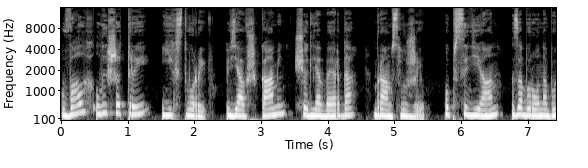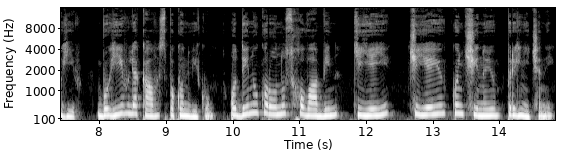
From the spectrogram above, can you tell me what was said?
Валх лише три їх створив, взявши камінь, що для Верда брам служив. Обсидіан заборона богів, богів лякав споконвіку. Одину корону сховав він тієї, чиєю кончиною пригнічений.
